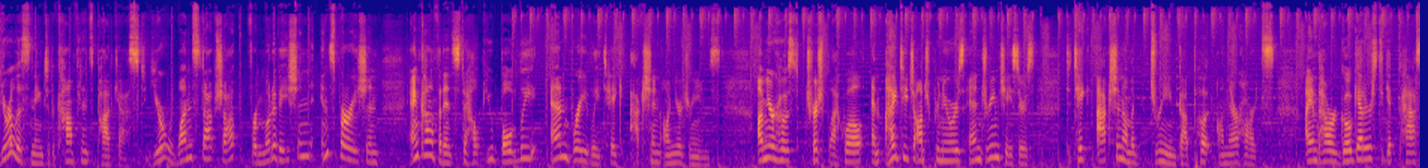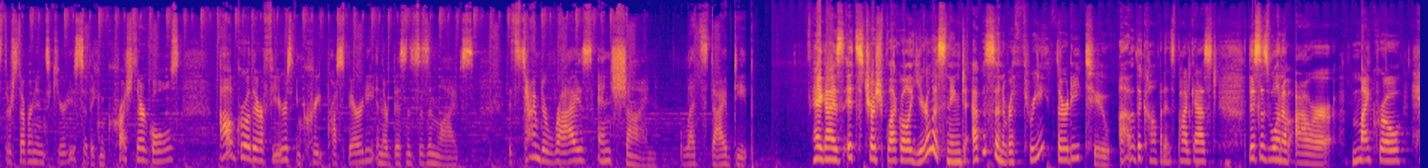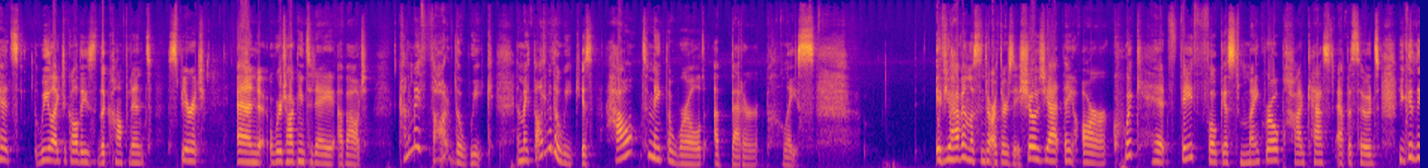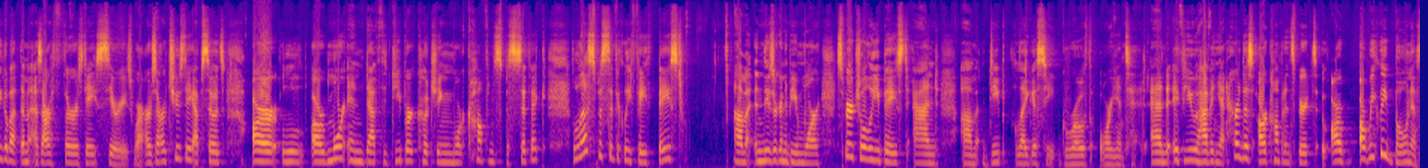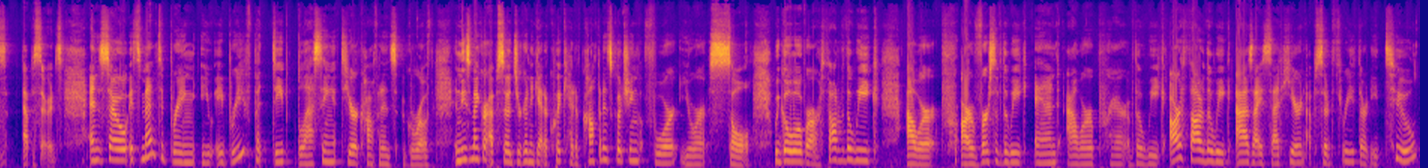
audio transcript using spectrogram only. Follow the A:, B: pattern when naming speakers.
A: You're listening to the Confidence Podcast, your one stop shop for motivation, inspiration, and confidence to help you boldly and bravely take action on your dreams. I'm your host, Trish Blackwell, and I teach entrepreneurs and dream chasers to take action on the dream God put on their hearts. I empower go getters to get past their stubborn insecurities so they can crush their goals, outgrow their fears, and create prosperity in their businesses and lives. It's time to rise and shine. Let's dive deep. Hey guys, it's Trish Blackwell. You're listening to episode number 332 of the Confidence Podcast. This is one of our micro hits. We like to call these the Confident Spirit. And we're talking today about kind of my thought of the week. And my thought of the week is how to make the world a better place. If you haven't listened to our Thursday shows yet, they are quick hit, faith focused micro podcast episodes. You can think about them as our Thursday series, whereas our Tuesday episodes are, are more in depth, deeper coaching, more confidence specific, less specifically faith based um, and these are going to be more spiritually based and um, deep legacy growth oriented. And if you haven't yet heard this, our Confident Spirits are our weekly bonus episodes. And so it's meant to bring you a brief but deep blessing to your confidence growth. In these micro episodes, you're going to get a quick hit of confidence coaching for your soul. We go over our thought of the week, our our verse of the week, and our prayer of the week. Our thought of the week, as I said here in episode 332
